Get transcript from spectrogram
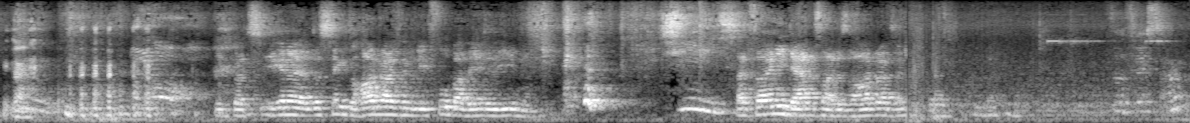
Nah. You've got, you're gonna, this thing, the hard drive's gonna be full by the end of the evening. Jeez. That's the only downside is the hard drive's only For the first time?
